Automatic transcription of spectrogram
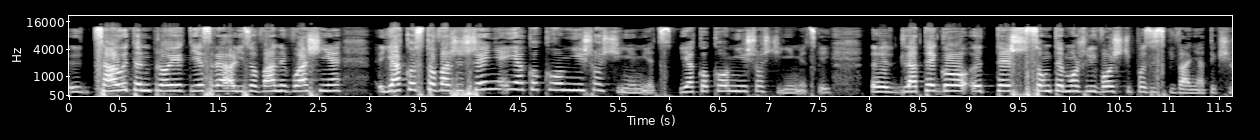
y, cały ten projekt jest realizowany właśnie jako stowarzyszenie i jako koło mniejszości niemiec, jako koło mniejszości niemieckiej. Y, Dlatego y, też są te możliwości pozyskiwania tych środków.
